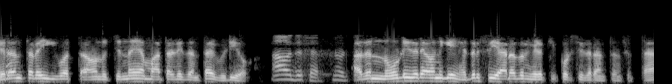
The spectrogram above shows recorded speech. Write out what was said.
ನಿರಂತರ ಇವತ್ತು ಅವನು ಚಿನ್ನಯ್ಯ ಮಾತಾಡಿದಂತ ವಿಡಿಯೋ. ಅದನ್ನ ನೋಡಿದ್ರೆ ಅವನಿಗೆ ಹೆದರ್ಸಿ ಯಾರಾದ್ರೂ ಹೇಳಿಕೆ ಕೊಡ್ಸಿದಾರ ಅಂತ ಅನ್ಸುತ್ತಾ?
